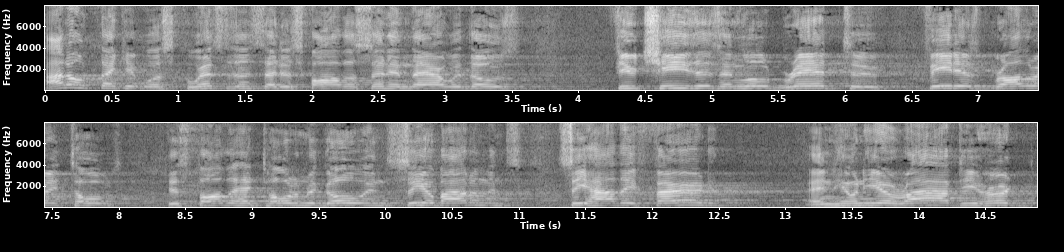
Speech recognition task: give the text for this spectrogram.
I don't think it was coincidence that his father sent him there with those few cheeses and little bread to feed his brother. He told his father had told him to go and see about them and see how they fared. And when he arrived, he heard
